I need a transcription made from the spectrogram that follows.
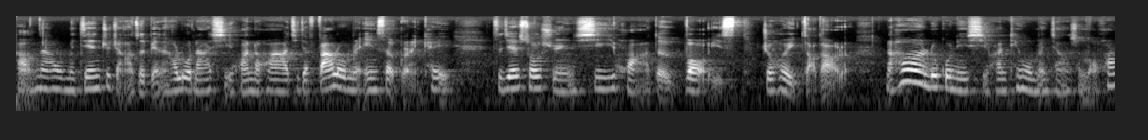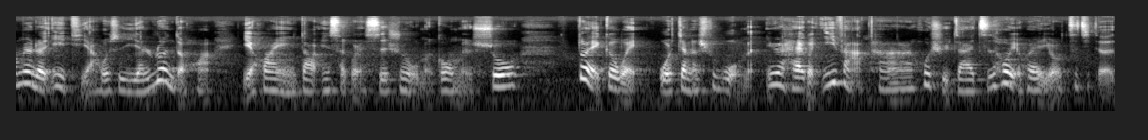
好，那我们今天就讲到这边。然后，如果大家喜欢的话，记得 follow 我们的 Instagram，可以直接搜寻西华的 Voice 就会找到了。然后，如果你喜欢听我们讲什么荒谬的议题啊，或是言论的话，也欢迎到 Instagram 私讯我们，跟我们说。对各位，我讲的是我们，因为还有个伊法，他或许在之后也会有自己的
